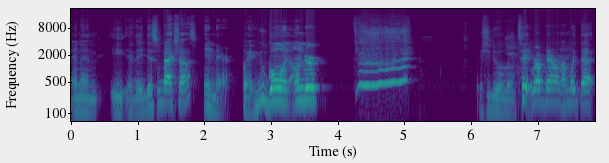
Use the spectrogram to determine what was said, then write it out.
And then e- if they did some back shots in there, but if you going under, if she do a little tit rub down, I'm with that.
